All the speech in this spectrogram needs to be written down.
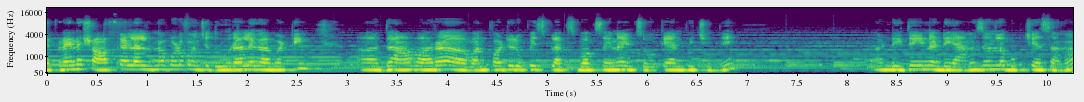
ఎక్కడైనా షాప్కి వెళ్ళాలన్నా కూడా కొంచెం దూరాలే కాబట్టి దా వార వన్ ఫార్టీ రూపీస్ ప్లక్స్ బాక్స్ అయినా ఇట్స్ ఓకే అనిపించింది. అండ్ ఇదేనండి అమెజాన్లో బుక్ చేశాను.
